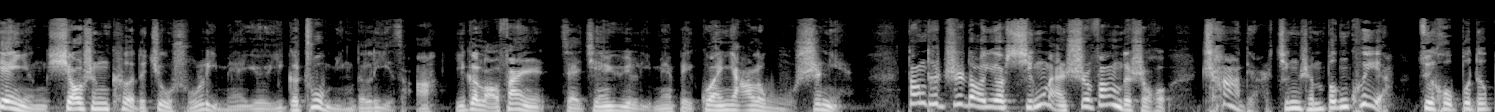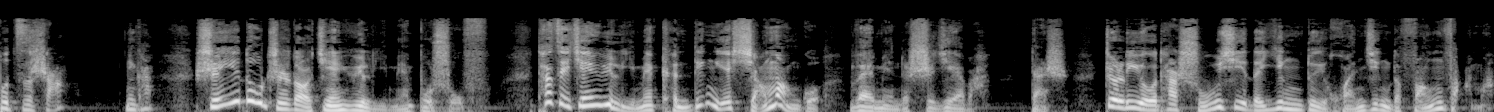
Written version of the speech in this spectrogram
电影《肖申克的救赎》里面有一个著名的例子啊，一个老犯人在监狱里面被关押了五十年。当他知道要刑满释放的时候，差点精神崩溃啊！最后不得不自杀。你看，谁都知道监狱里面不舒服，他在监狱里面肯定也向往过外面的世界吧？但是这里有他熟悉的应对环境的方法嘛，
